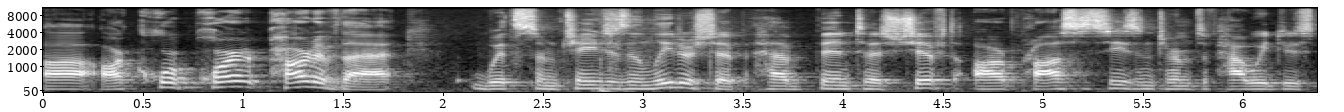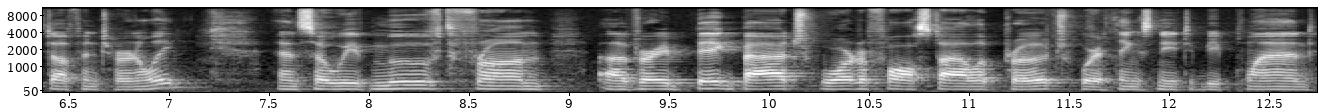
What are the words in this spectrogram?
uh, our core part, part of that with some changes in leadership have been to shift our processes in terms of how we do stuff internally. And so we've moved from a very big batch waterfall style approach where things need to be planned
